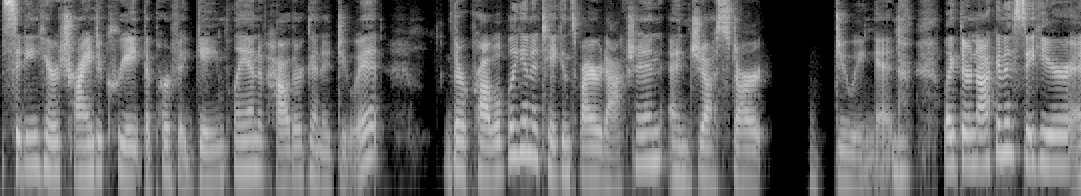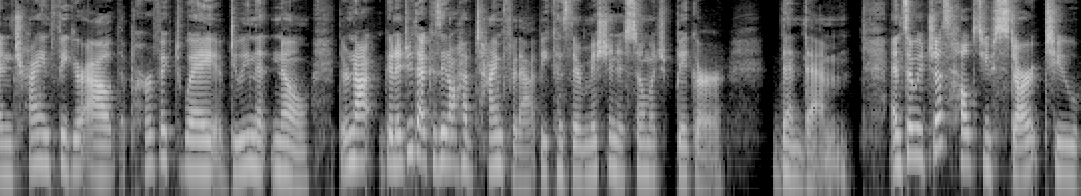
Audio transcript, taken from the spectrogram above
sitting here trying to create the perfect game plan of how they're going to do it they're probably going to take inspired action and just start doing it. like they're not going to sit here and try and figure out the perfect way of doing that. No, they're not going to do that because they don't have time for that because their mission is so much bigger than them. And so it just helps you start to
